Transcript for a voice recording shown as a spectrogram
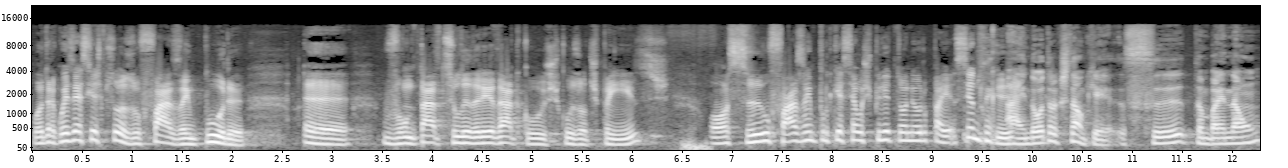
Outra coisa é se as pessoas o fazem por uh, vontade de solidariedade com os, com os outros países ou se o fazem porque esse é o espírito da União Europeia. Sendo Sim, que... Há ainda outra questão, que é se também não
